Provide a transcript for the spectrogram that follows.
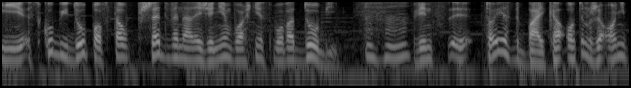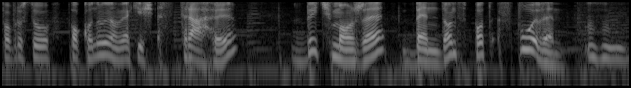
I Scooby-Doo powstał przed wynalezieniem właśnie słowa dubi. Aha. Więc y, to jest bajka o tym, że oni po prostu pokonują jakieś strachy, być może będąc pod wpływem. Mhm.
